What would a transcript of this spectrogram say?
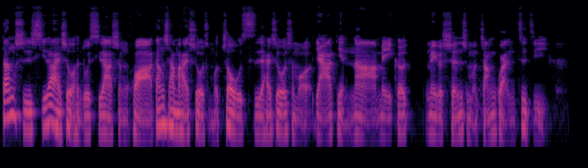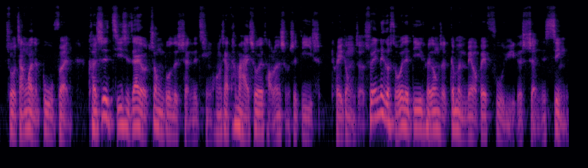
当时希腊还是有很多希腊神话，当时他们还是有什么宙斯，还是有什么雅典娜，每个每个神什么掌管自己。所掌管的部分，可是即使在有众多的神的情况下，他们还是会讨论什么是第一推动者。所以那个所谓的第一推动者根本没有被赋予一个神性，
